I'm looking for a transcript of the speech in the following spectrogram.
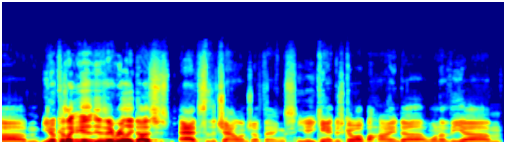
Um, you know, because like it, it really does just adds to the challenge of things. You, you can't just go up behind uh, one of the um,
